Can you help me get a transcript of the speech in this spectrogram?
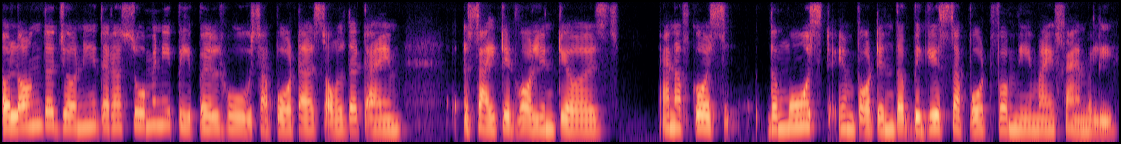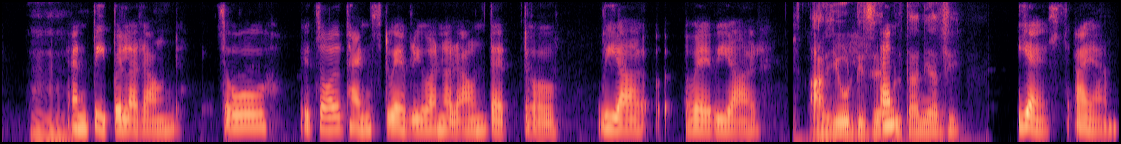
along the journey, there are so many people who support us all the time, sighted volunteers, and of course, the most important, the biggest support for me, my family Hmm. and people around. So it's all thanks to everyone around that uh, we are where we are. Are you disabled, Tanya ji? Yes, I am.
